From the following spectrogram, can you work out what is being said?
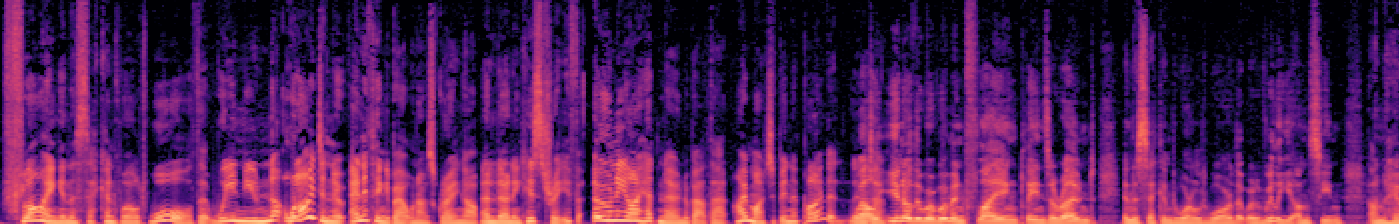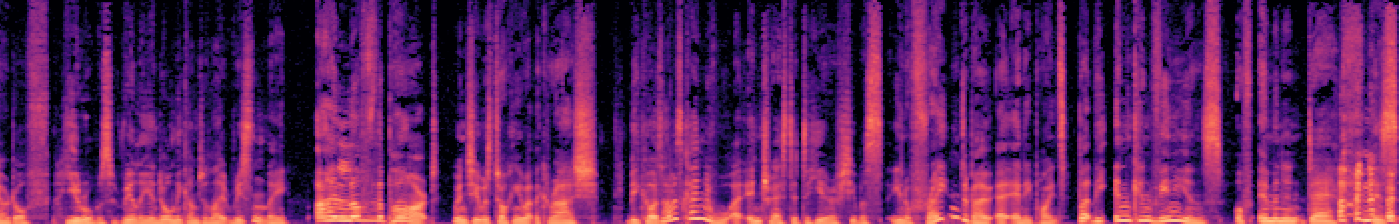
flying in the Second World War that we knew not. Well, I didn't know anything about when I was growing up and learning history. If only I had known about that, I might have been a pilot. Linda. Well, you know, there were women flying planes around in the Second World War that were really unseen, unheard of heroes, really, and only come to light recently. I loved the part when she was talking about the crash. Because I was kind of uh, interested to hear if she was, you know, frightened about at any point. But the inconvenience of imminent death is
